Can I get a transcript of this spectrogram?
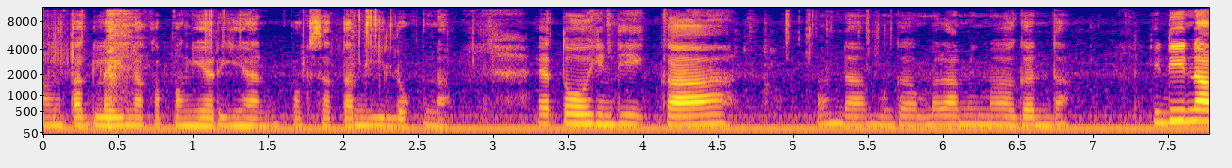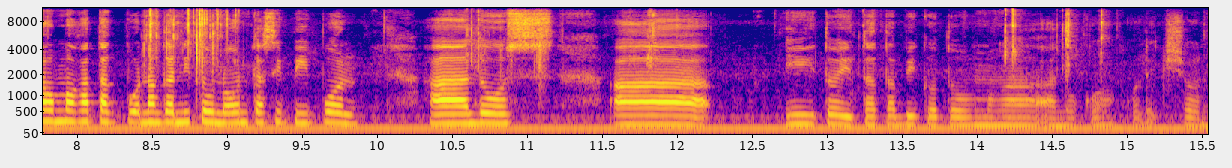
Ang taglay na kapangyarihan pag sa tamilok na. Ito, hindi ka, mga, maraming mga ganda. Hindi na ako makatagpo ng ganito noon kasi people, halos, ah, ito itatabi ko to mga ano ko collection.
